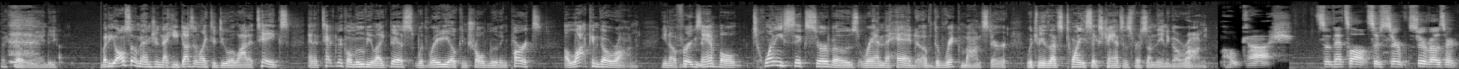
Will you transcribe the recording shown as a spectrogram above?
like, oh, Randy. But he also mentioned that he doesn't like to do a lot of takes, and a technical movie like this with radio controlled moving parts, a lot can go wrong. You know, for example, 26 servos ran the head of the Rick monster, which means that's 26 chances for something to go wrong. Oh gosh. So that's all. So serv- servos are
